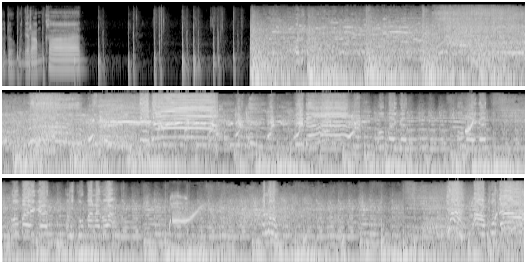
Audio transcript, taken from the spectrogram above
Aduh, menyeramkan. Aduh. Tidak! Oh my god. Oh my god. Oh my god. Harus ke mana gua? Aduh. Ya, ampun ah.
